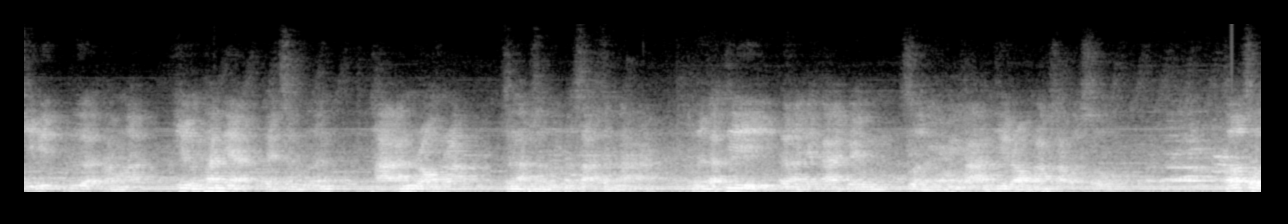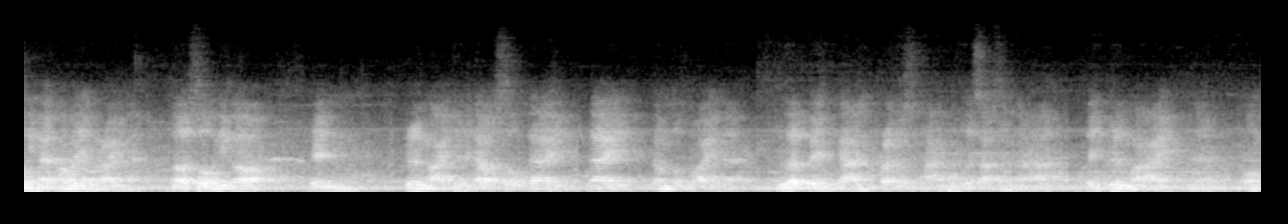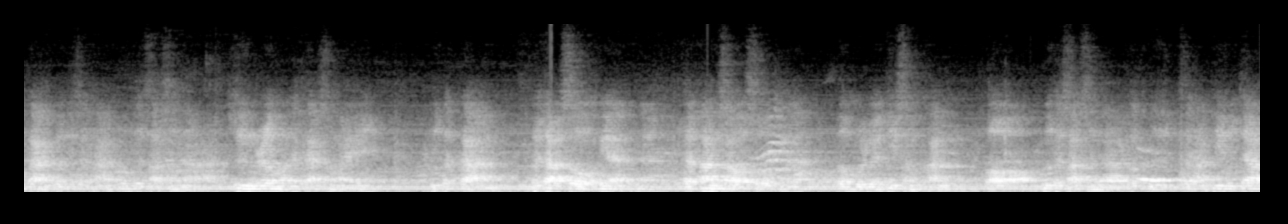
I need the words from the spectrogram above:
ชีวิตเพื่อธรรมะชีวิตของท่านเนี่ยเป็นเสมือน ฐานรองรับสนับสนุนพระศาสนาเหมือนกับที่กำลังจะกลายเป็นส่วนของฐานที่รองรับเสาอโศกเสาอโศกนี่หมายความว่าอย่างไรนะเสาอโศกนี่ก็เป็นเครื่องหมายที่พระเจ้าโศกได้ได้กำหนดไว้นะเพื่อเป็นการประดิษฐานพุทธศาสนา เป็นเครื่องหมายนะของการประดิษฐานพุทธศาสนา ซึ่งเริ่มมาตั้งแต่สมัยพุทธกาลพระเจ้าโศกเนี่ยนะจะตั้งเสาโศกนะ รงบริเวณที่สำคัญต่อพุทธศาสนาก็คือสถานที่พระเจ้า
